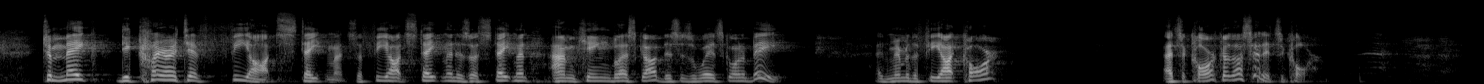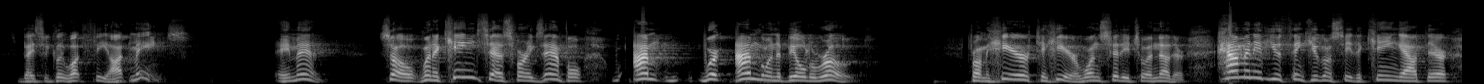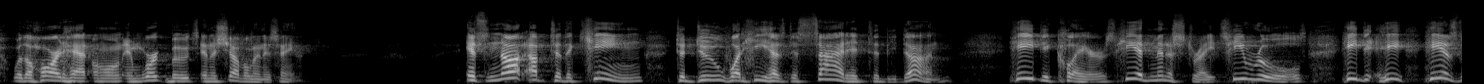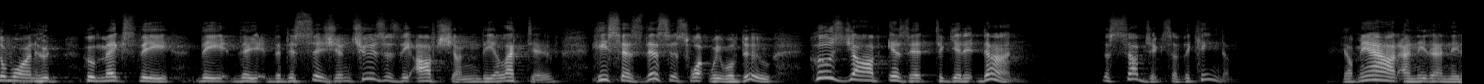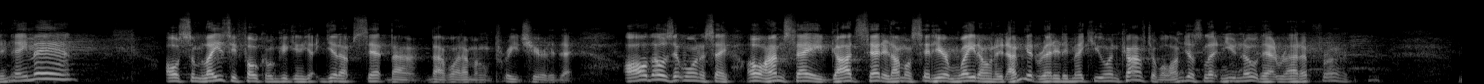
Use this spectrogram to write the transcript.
to make declarative fiat statements. A fiat statement is a statement I'm king, bless God, this is the way it's going to be. And remember the Fiat car? That's a car because I said it's a car. It's basically what Fiat means. Amen. So when a king says, for example, I'm, I'm going to build a road from here to here, one city to another. How many of you think you're going to see the king out there with a hard hat on and work boots and a shovel in his hand? It's not up to the king to do what he has decided to be done. He declares, he administrates, he rules, he, he, he is the one who, who makes the, the, the, the decision, chooses the option, the elective. He says, This is what we will do. Whose job is it to get it done? The subjects of the kingdom. Help me out. I need, I need an amen. Oh, some lazy folk will get, get upset by, by what I'm going to preach here today. All those that want to say, Oh, I'm saved, God said it, I'm going to sit here and wait on it, I'm getting ready to make you uncomfortable. I'm just letting you know that right up front.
